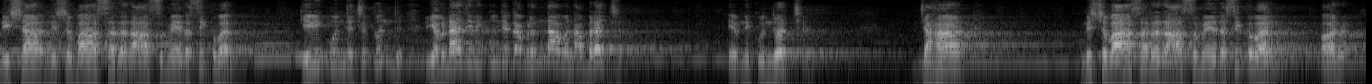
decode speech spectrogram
નિશા, નિશવાસર રાસ મેં રસિકવર કેવી કુંજ છે? કુંજ. યમુનાજીની કુંજ એટલે વૃંદાવન, આ બ્રજ. એમની કુંજો જ છે. જહાં નિશ્વાસર રાસ મેં રસિકવર ઓર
